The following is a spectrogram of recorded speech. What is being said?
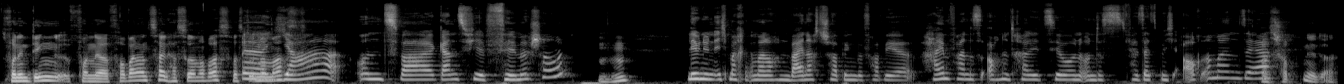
Von den Dingen von der Vorweihnachtszeit, hast du da noch was, was du immer äh, machst? ja, und zwar ganz viel Filme schauen. Mhm. Leonie und ich machen immer noch ein Weihnachtsshopping, bevor wir heimfahren. Das ist auch eine Tradition und das versetzt mich auch immer in sehr Was shoppt ihr da?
